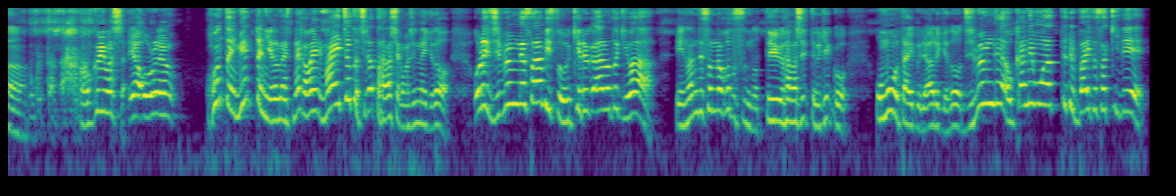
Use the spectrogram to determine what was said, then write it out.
うん。送ったんだ。あ送りました。いや、俺、本当にめったにやらないです。なんか前、前ちょっとちらっと話したかもしれないけど、俺自分がサービスを受ける側の時は、え、なんでそんなことすんのっていう話っていうの結構思うタイプであるけど、自分がお金もらってるバイト先で、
